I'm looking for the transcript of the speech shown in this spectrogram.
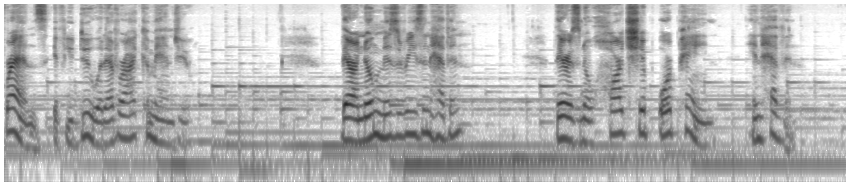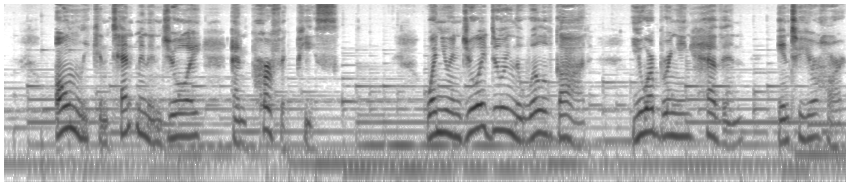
friends if you do whatever I command you. There are no miseries in heaven. There is no hardship or pain in heaven. Only contentment and joy and perfect peace. When you enjoy doing the will of God, you are bringing heaven into your heart.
